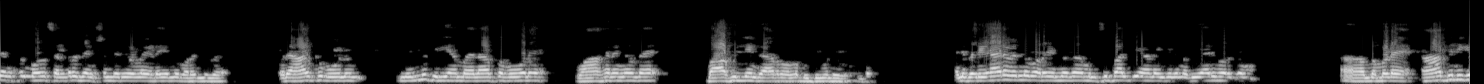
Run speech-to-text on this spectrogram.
ജംഗ്ഷൻ മുതൽ സെൻട്രൽ ജംഗ്ഷൻ വരെയുള്ള ഇടയെന്ന് പറയുന്നത് ഒരാൾക്ക് പോലും നിന്ന് തിരിയാൻ മേലാത്ത പോലെ വാഹനങ്ങളുടെ ബാഹുല്യം കാരണമുള്ള ബുദ്ധിമുട്ടുകളുണ്ട്. അതിന് പരിഹാരം എന്ന് പറയുന്നത് മുനിസിപ്പാലിറ്റി ആണെങ്കിലും അധികാരിവർഗം ആ, നമ്മുടെ ആധുനിക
